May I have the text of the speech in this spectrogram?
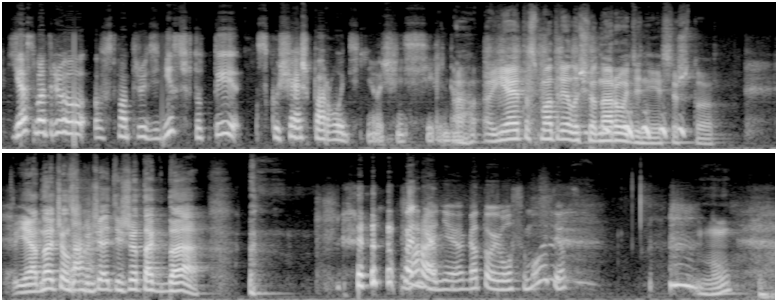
Я смотрю, смотрю, Денис, что ты скучаешь по родине очень сильно. Ага. Я это смотрел еще на родине, если что. Я начал скучать еще тогда. Заранее готовился, молодец. Ну.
